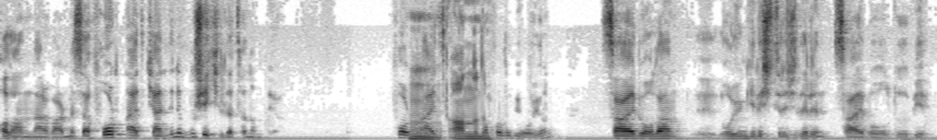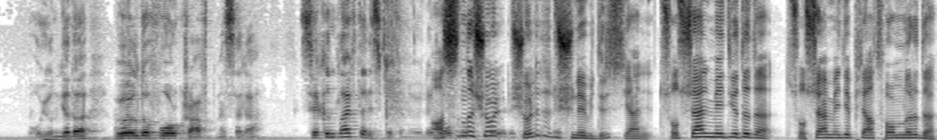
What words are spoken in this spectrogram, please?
alanlar var. Mesela Fortnite kendini bu şekilde tanımlıyor. Fortnite hmm, anladım. kapalı bir oyun. Sahibi olan e, oyun geliştiricilerin sahibi olduğu bir oyun. Ya da World of Warcraft mesela. Second Life'da nispeten öyle. Aslında şöyle, öyle şöyle de düşünebiliriz. Yani sosyal medyada da sosyal medya platformları da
